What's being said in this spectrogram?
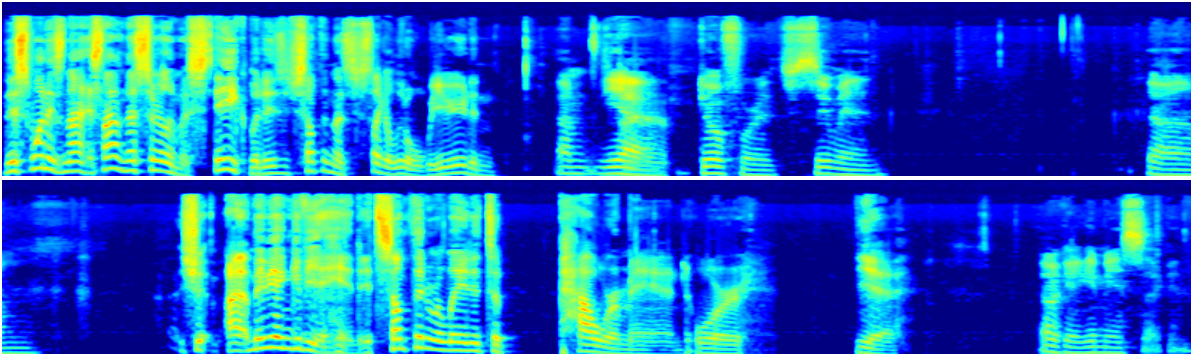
this one is not it's not necessarily a mistake, but it's something that's just like a little weird and um yeah, go for it. Zoom in. Um, Should, uh, maybe I can give you a hint. It's something related to Power Man or yeah. okay, give me a second.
